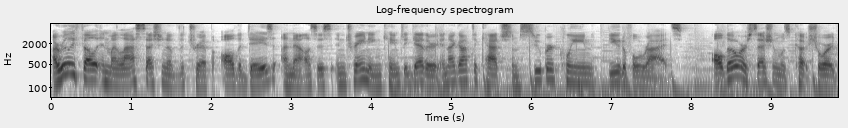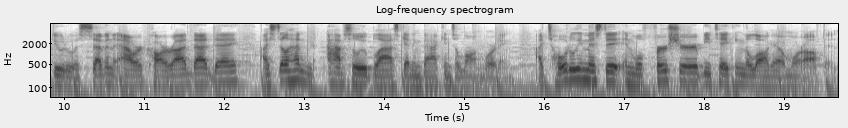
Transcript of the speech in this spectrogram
I really felt in my last session of the trip, all the days, analysis, and training came together and I got to catch some super clean, beautiful rides. Although our session was cut short due to a 7 hour car ride that day, I still had an absolute blast getting back into longboarding. I totally missed it and will for sure be taking the log out more often.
